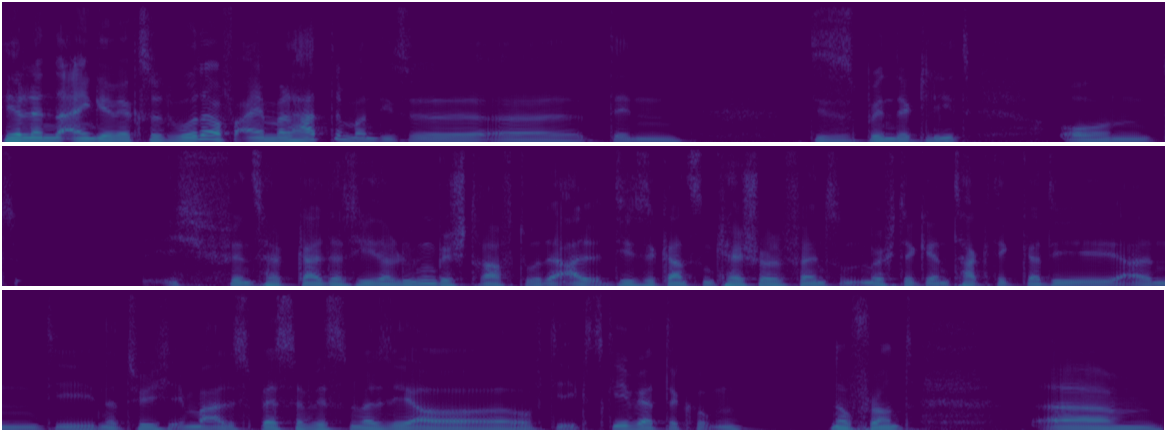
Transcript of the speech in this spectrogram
Hirländer eingewechselt wurde. Auf einmal hatte man diese, äh, den, dieses Bindeglied und ich finde es halt geil, dass jeder Lügen bestraft wurde. All, diese ganzen Casual-Fans und möchte gern Taktiker, die, die natürlich immer alles besser wissen, weil sie auf die XG-Werte gucken. No front. Ähm,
